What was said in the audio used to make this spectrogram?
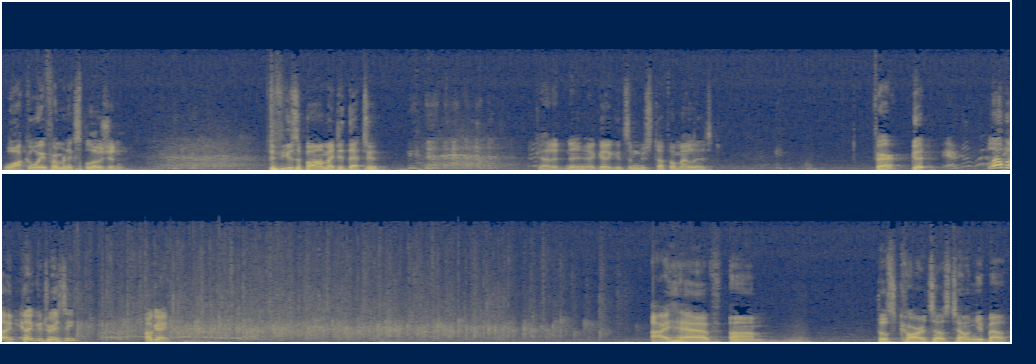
Walk away from an explosion. Defuse a bomb. I did that too. Got it. I got to get some new stuff on my list. Fair? Good? Fair enough. Lovely. Thank you, Tracy. Okay. I have um, those cards I was telling you about.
